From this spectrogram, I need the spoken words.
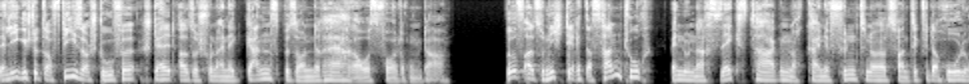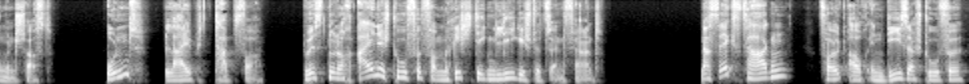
Der Liegestütz auf dieser Stufe stellt also schon eine ganz besondere Herausforderung dar. Wirf also nicht direkt das Handtuch, wenn du nach sechs Tagen noch keine 15 oder 20 Wiederholungen schaffst. Und bleib tapfer. Du bist nur noch eine Stufe vom richtigen Liegestütz entfernt. Nach sechs Tagen folgt auch in dieser Stufe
